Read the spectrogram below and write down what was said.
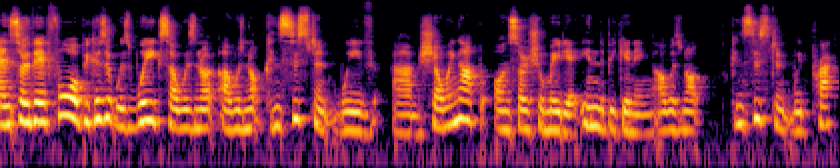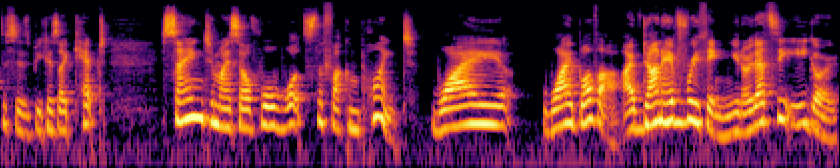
and so therefore because it was weeks i was not i was not consistent with um, showing up on social media in the beginning. I was not consistent with practices because i kept saying to myself well what's the fucking point? Why why bother? I've done everything you know that's the ego.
